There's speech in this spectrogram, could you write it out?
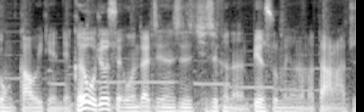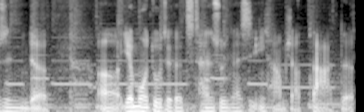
用高一点点，可是我觉得水温在这件事其实可能变数没有那么大啦，就是你的呃研磨度这个参数应该是影响比较大的。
